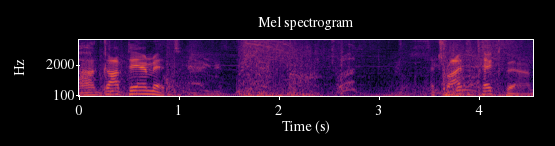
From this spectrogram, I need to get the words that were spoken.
Ah, god damn it. I tried to tech them.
